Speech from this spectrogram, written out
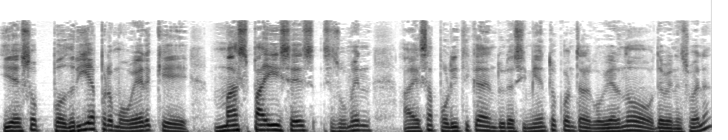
y eso podría promover que más países se sumen a esa política de endurecimiento contra el gobierno de Venezuela?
